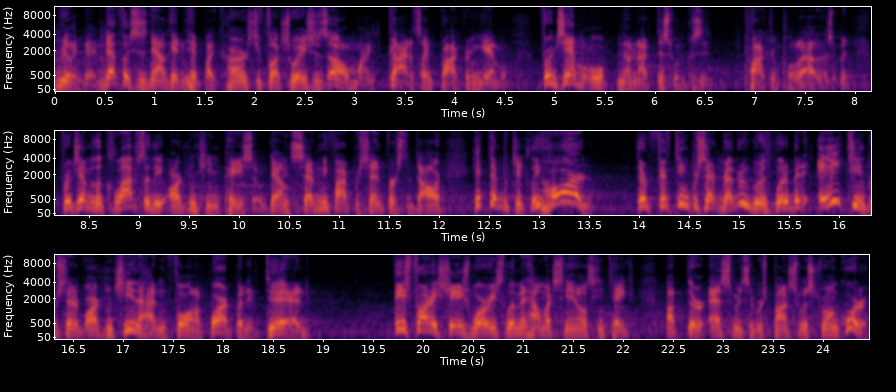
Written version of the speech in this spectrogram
really bad. Netflix is now getting hit by currency fluctuations. Oh my God, it's like Procter and Gamble. For example, well, no, not this one because Procter pulled out of this, but for example, the collapse of the Argentine peso, down 75% versus the dollar, hit them particularly hard. Their 15% revenue growth would have been 18% if Argentina hadn't fallen apart, but it did. These foreign exchange worries limit how much the analysts can take up their estimates in response to a strong quarter.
